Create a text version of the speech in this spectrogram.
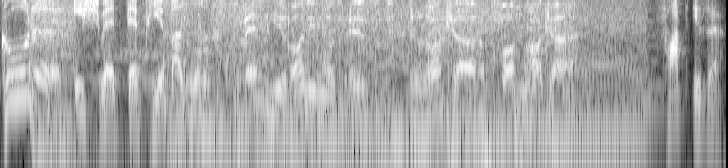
Gude, ich werd Depp hier, Basmus. Sven Hieronymus ist Rocker vom Hocker. Fort ist er.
